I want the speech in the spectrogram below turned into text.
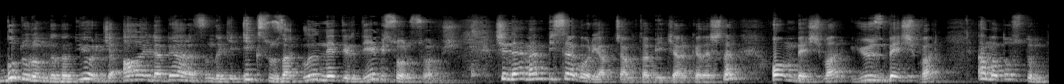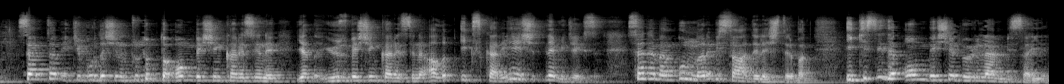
Bu durumda da diyor ki A ile B arasındaki x uzaklığı nedir diye bir soru sormuş. Şimdi hemen Pisagor yapacağım tabii ki arkadaşlar. 15 var, 105 var. Ama dostum sen tabii ki burada şimdi tutup da 15'in karesini ya da 105'in karesini alıp x kareye eşitlemeyeceksin. Sen hemen bunları bir sadeleştir bak. İkisi de 15'e bölünen bir sayı.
